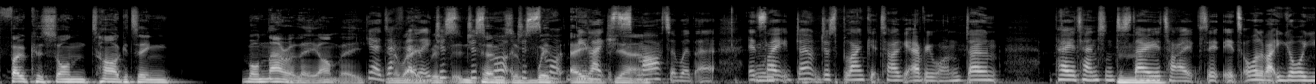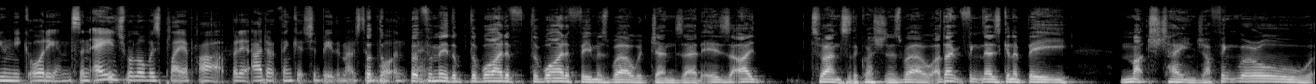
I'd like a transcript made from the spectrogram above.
focus on targeting more narrowly aren't we Yeah, in way, definitely. with- just just terms more, just with more, be age, like yeah. smarter with it. It's mm. like don't just blanket target everyone. Don't pay attention to mm. stereotypes. It, it's all about your unique audience, and age will always play a part. But it, I don't think it should be the most but the, important. but thing. for me the, the wider the wider theme as well with Gen Z is I to answer the question as well I don't think there's going to be much change. I think we're all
